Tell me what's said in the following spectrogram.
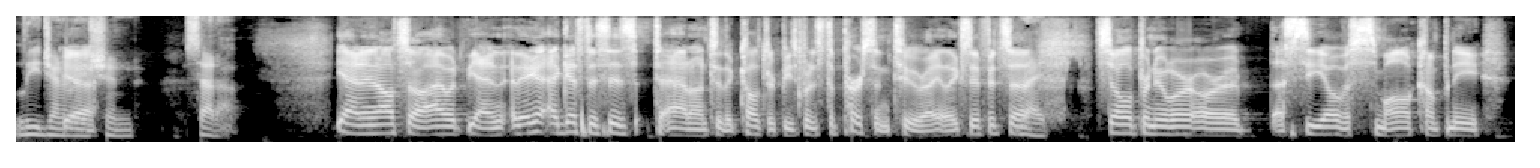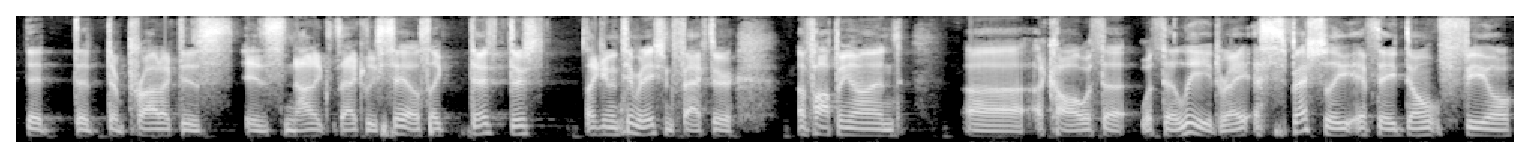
lead generation yeah. setup. Yeah, and also I would yeah, I guess this is to add on to the culture piece, but it's the person too, right? Like so if it's a right. solopreneur or a, a, CEO of a small company that that their product is is not exactly sales, like there's there's like an intimidation factor of hopping on uh, a call with the with the lead, right? Especially if they don't feel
